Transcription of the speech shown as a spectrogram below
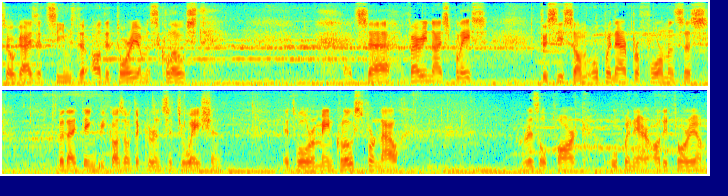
So guys, it seems the auditorium is closed. It's a very nice place to see some open air performances, but I think because of the current situation, it will remain closed for now. Rizal Park open air auditorium.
